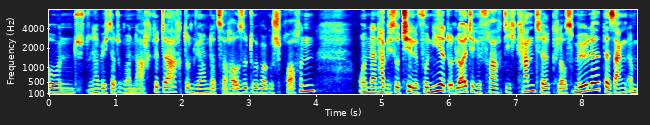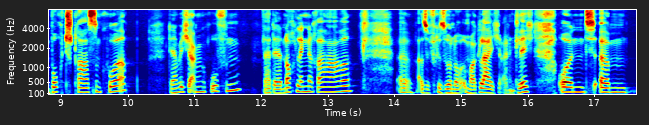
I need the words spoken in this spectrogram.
Und dann habe ich darüber nachgedacht und wir haben da zu Hause drüber gesprochen. Und dann habe ich so telefoniert und Leute gefragt, die ich kannte. Klaus Möhle, der sang im Buchtstraßenchor, den habe ich angerufen. Da hat er noch längere Haare, äh, also Frisur noch immer gleich eigentlich. Und ähm,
